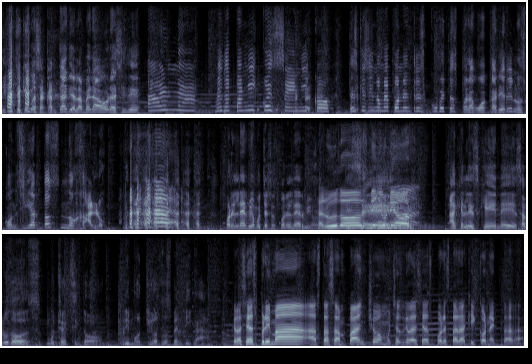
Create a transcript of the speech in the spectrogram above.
Dijiste que ibas a cantar y a la mera hora así de. Ay, no. Me da pánico escénico. Es que si no me ponen tres cubetas para guacarear en los conciertos, no jalo. por el nervio, muchachos, por el nervio. Saludos, Dice- mi junior. Ángeles GN, saludos. Mucho éxito. Primo, Dios los bendiga. Gracias, prima. Hasta San Pancho. Muchas gracias por estar aquí conectada.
